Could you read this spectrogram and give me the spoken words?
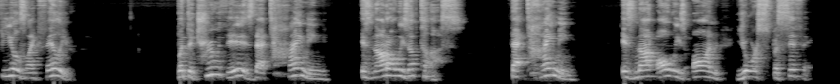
feels like failure. But the truth is that timing is not always up to us. That timing is not always on your specific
